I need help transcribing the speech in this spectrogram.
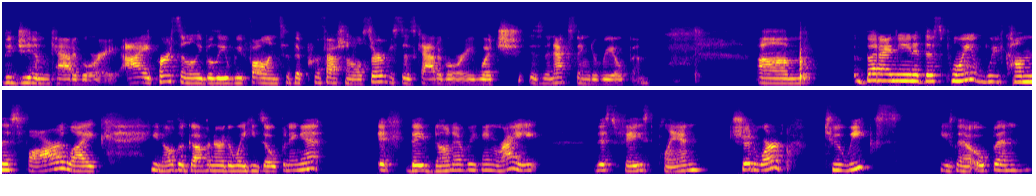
the gym category. I personally believe we fall into the professional services category, which is the next thing to reopen. Um, but I mean, at this point, we've come this far. Like, you know, the governor, the way he's opening it, if they've done everything right, this phased plan should work. Two weeks, he's going to open,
